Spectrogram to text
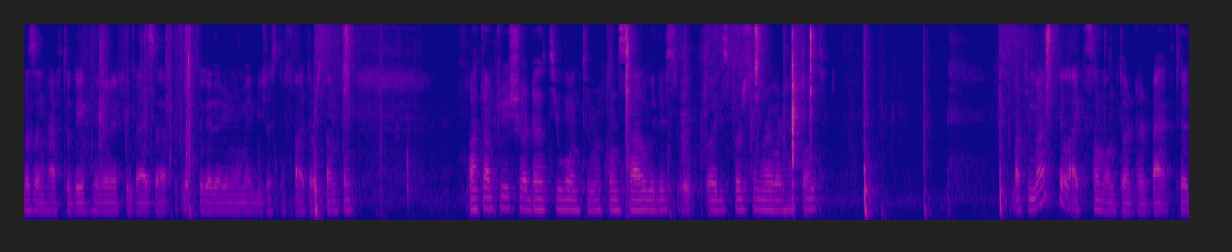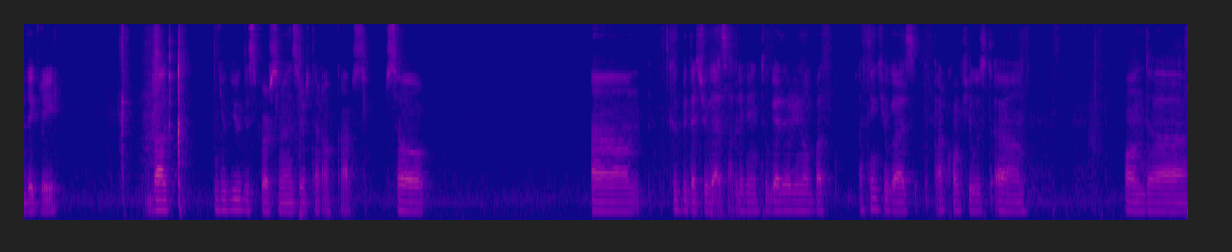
Doesn't have to be, even if you guys are live together, you know, maybe just a fight or something. But I'm pretty sure that you want to reconcile with this with, this person, whatever happened. But you might feel like someone turned their back to a degree. But you view this person as your ten of cups. So um could be that you guys are living together, you know, but I think you guys are confused um on the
